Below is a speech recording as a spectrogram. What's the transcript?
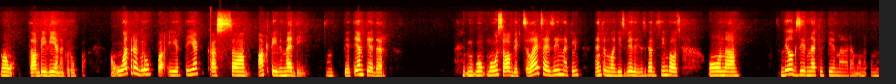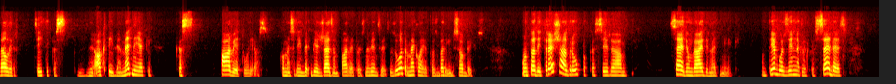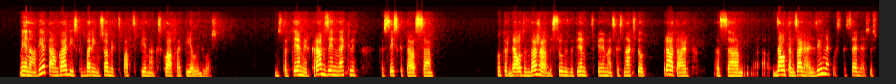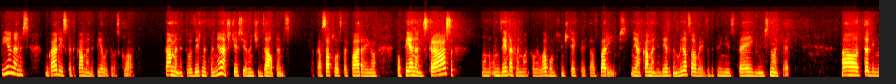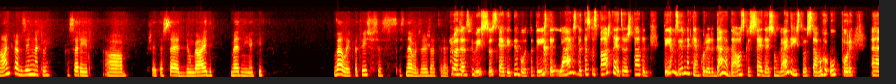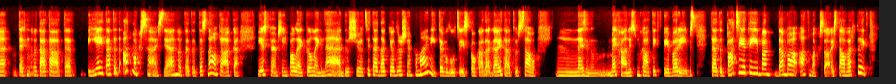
nu, tā bija viena grupa. Otra grupa ir tie, kas uh, aktīvi medī. Un pie tiem pieder mūsu objekts lēcēji zīmekļi, entomoloģijas biedrības gada simbols, un uh, vilkzīrnekļi, piemēram, un, un vēl ir citi, kas ir aktīvie mednieki, kas pārvietojās, ko mēs arī bieži redzam, pārvietojas no vienas vietas uz otru, meklējot tos barības objektus. Un tad ir trešā grupa, kas ir um, sēdi un gaidi mednieki. Un tie būs zīmekļi, kas sēdēs vienā vietā un gaidīs, kad barības objekts pats pienāks klāt vai pielidos. Un starp tiem ir krabzīmekļi, kas izskatās, nu, tur daudz un dažādas sugas, bet viens piemērs, kas nāk spilgt prātā, ir tas dzeltens zaļais zirneklis, kas sēdēs uz pienenes un gaidīs, kad kamene pielidos klāt. Kamene to zirnekli neatšķies, jo viņš ir dzeltens. Tā kā saplūst ar pārējo to pienenes krāsu, Un, un dzirdeklim atkal ir labums, viņš tiek pie tās barības. Nu, jā, kamēr ir diezgan liels objekts, bet viņi ir spējīgi viņus noķert. Uh, tad ir maņkrabs zinekļi, kas arī ir uh, šeit sēdi un gaidi mednieki. Vēl ir, bet visus es, es nevaru uzreiz atcerēties. Protams, ka visus uzskaitīt nebūtu pat īsti jēgas, bet tas, kas pārsteidzoši, tātad tiem zirnekļiem, kur ir gana daudz, kas sēdēs un gaidīs to savu upuri, eh, tā, tā, tā, pieeja tā tad atmaksājas. Ja? Nu, tā, tad tas nav tā, ka iespējams viņi paliek pilnīgi nēduši, jo citādāk jau droši vien, ka mainīt evolūcijas kaut kādā gaitā to savu, mm, nezinu, mehānismu, kā tikt pie barības. Tātad pacietība dabā atmaksājas, tā var teikt.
